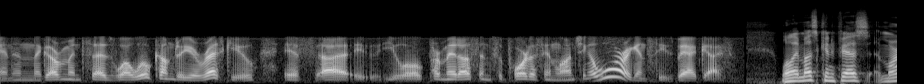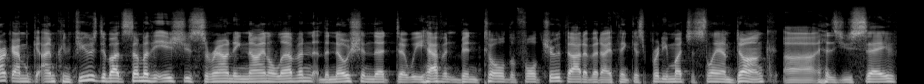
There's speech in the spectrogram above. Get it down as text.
And then the government says, well, we'll come to your rescue if uh, you will permit us and support us in launching a war against these bad guys. Well, I must confess, Mark, I'm, I'm confused about some of the issues surrounding 9 11. The notion that uh, we haven't been told the full truth out of it, I think, is pretty much a slam dunk, uh, as you say.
